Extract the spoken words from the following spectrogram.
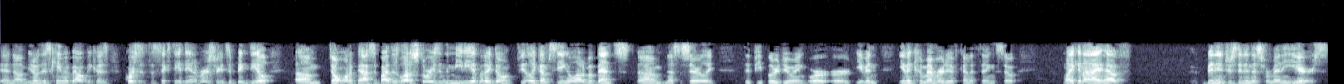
And um, you know, this came about because, course, it's the 60th anniversary. It's a big deal. Um, don't want to pass it by. There's a lot of stories in the media, but I don't feel like I'm seeing a lot of events um, necessarily that people are doing, or or even even commemorative kind of things. So, Mike and I have been interested in this for many years.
